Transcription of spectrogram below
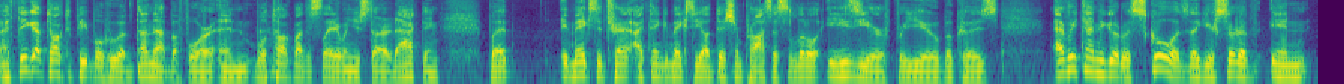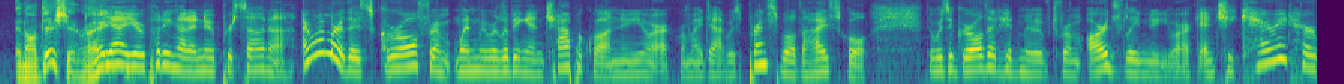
I think I've talked to people who have done that before, and we'll talk about this later when you started acting. But it makes the tra- I think it makes the audition process a little easier for you because every time you go to a school, it's like you're sort of in an audition, right? Yeah, you're putting on a new persona. I remember this girl from when we were living in Chappaqua, New York, where my dad was principal of the high school. There was a girl that had moved from Ardsley, New York, and she carried her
